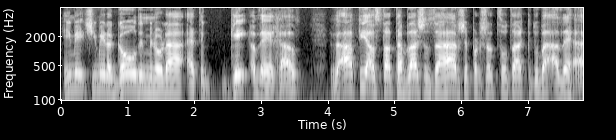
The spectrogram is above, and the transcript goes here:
he made she made a golden menorah at the gate of the Hechal. ואף היא עשתה טבלה של זהב שפרשת סוטה כתובה עליה.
